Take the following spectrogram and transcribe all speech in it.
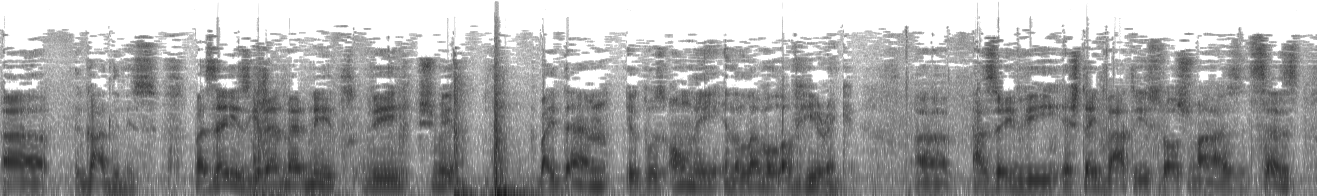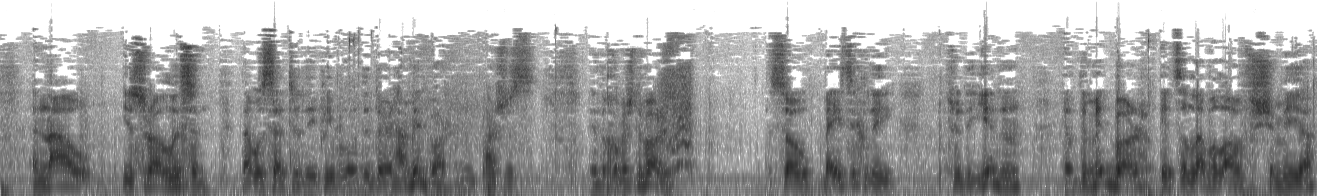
uh, godliness. Is given meit vi. By them, it was only in the level of hearing. Uh, as it says, and now Yisrael listen. That was said to the people of the Der Hamidbar in Parshas in the Chumash Devarim. So basically, to the Yidden of the Midbar, it's a level of Shemiya,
